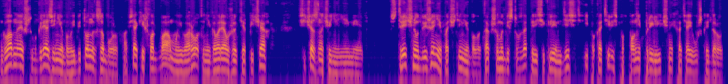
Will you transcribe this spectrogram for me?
Главное, чтобы грязи не было и бетонных заборов, а всякие шлагбаумы и ворота, не говоря уже о кирпичах, сейчас значения не имеют. Встречного движения почти не было, так что мы без труда пересекли М10 и покатились по вполне приличной, хотя и узкой дороге.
